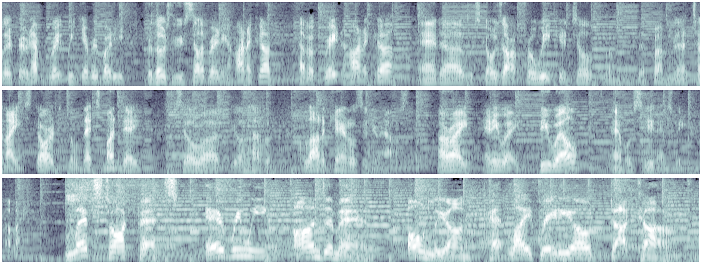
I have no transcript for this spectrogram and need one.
Life Radio. Have a great week, everybody. For those of you celebrating Hanukkah, have a great Hanukkah, and uh, which goes on for a week until from, from uh, tonight starts until next Monday. So uh, you'll have a, a lot of candles in your house. All right. Anyway, be well, and we'll see you next week. Bye bye. Let's Talk Pets every week on demand, only on PetLifeRadio.com.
